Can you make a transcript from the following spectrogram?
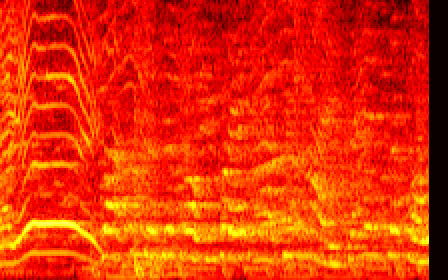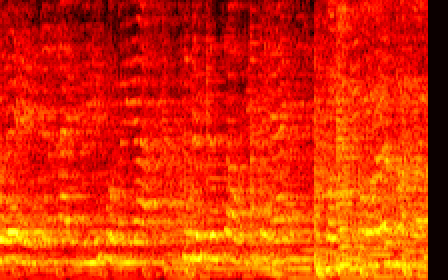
Này ơi! Dạ, xin được trân trọng kính mời anh Hà Trung Hải sẽ lên sân khấu để nhận lại ví của mình ạ. Xin được trân trọng kính mời anh. Dạ vâng, có lẽ rằng là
